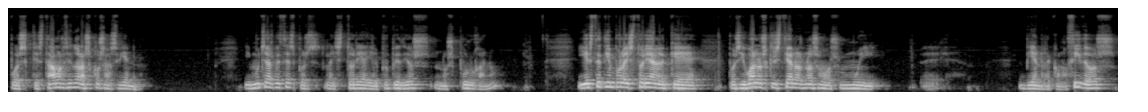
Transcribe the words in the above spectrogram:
pues, que estábamos haciendo las cosas bien. Y muchas veces, pues, la historia y el propio Dios nos purga, ¿no? Y este tiempo, la historia en el que, pues, igual los cristianos no somos muy eh, bien reconocidos,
